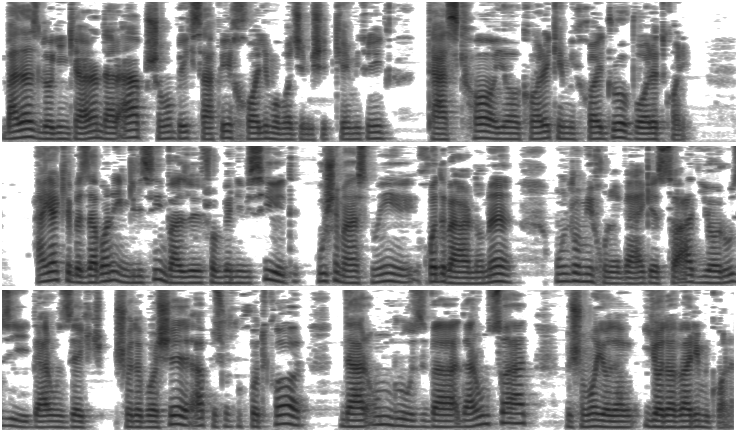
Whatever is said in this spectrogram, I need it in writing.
بعد از login کردن در app شما به یک صفحه خالی مواجه میشید که می‌تونید task ها یا کاری که می‌خواید رو وارد کنید. اگر که به زبان انگلیسی این وظایف رو بنویسید هوش مصنوعی خود برنامه اون رو می‌خونه و اگه ساعت یا روزی در اون ذکر شده باشه اپ به صورت خودکار در اون روز و در اون ساعت به شما یادآوری می‌کنه.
